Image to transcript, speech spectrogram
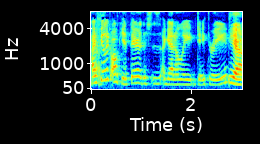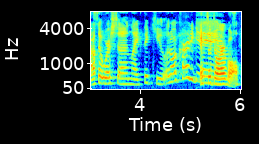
I feel like I'll get there. This is again only day three. Yeah. So we're still in like the cute little cardigan. It's adorable.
